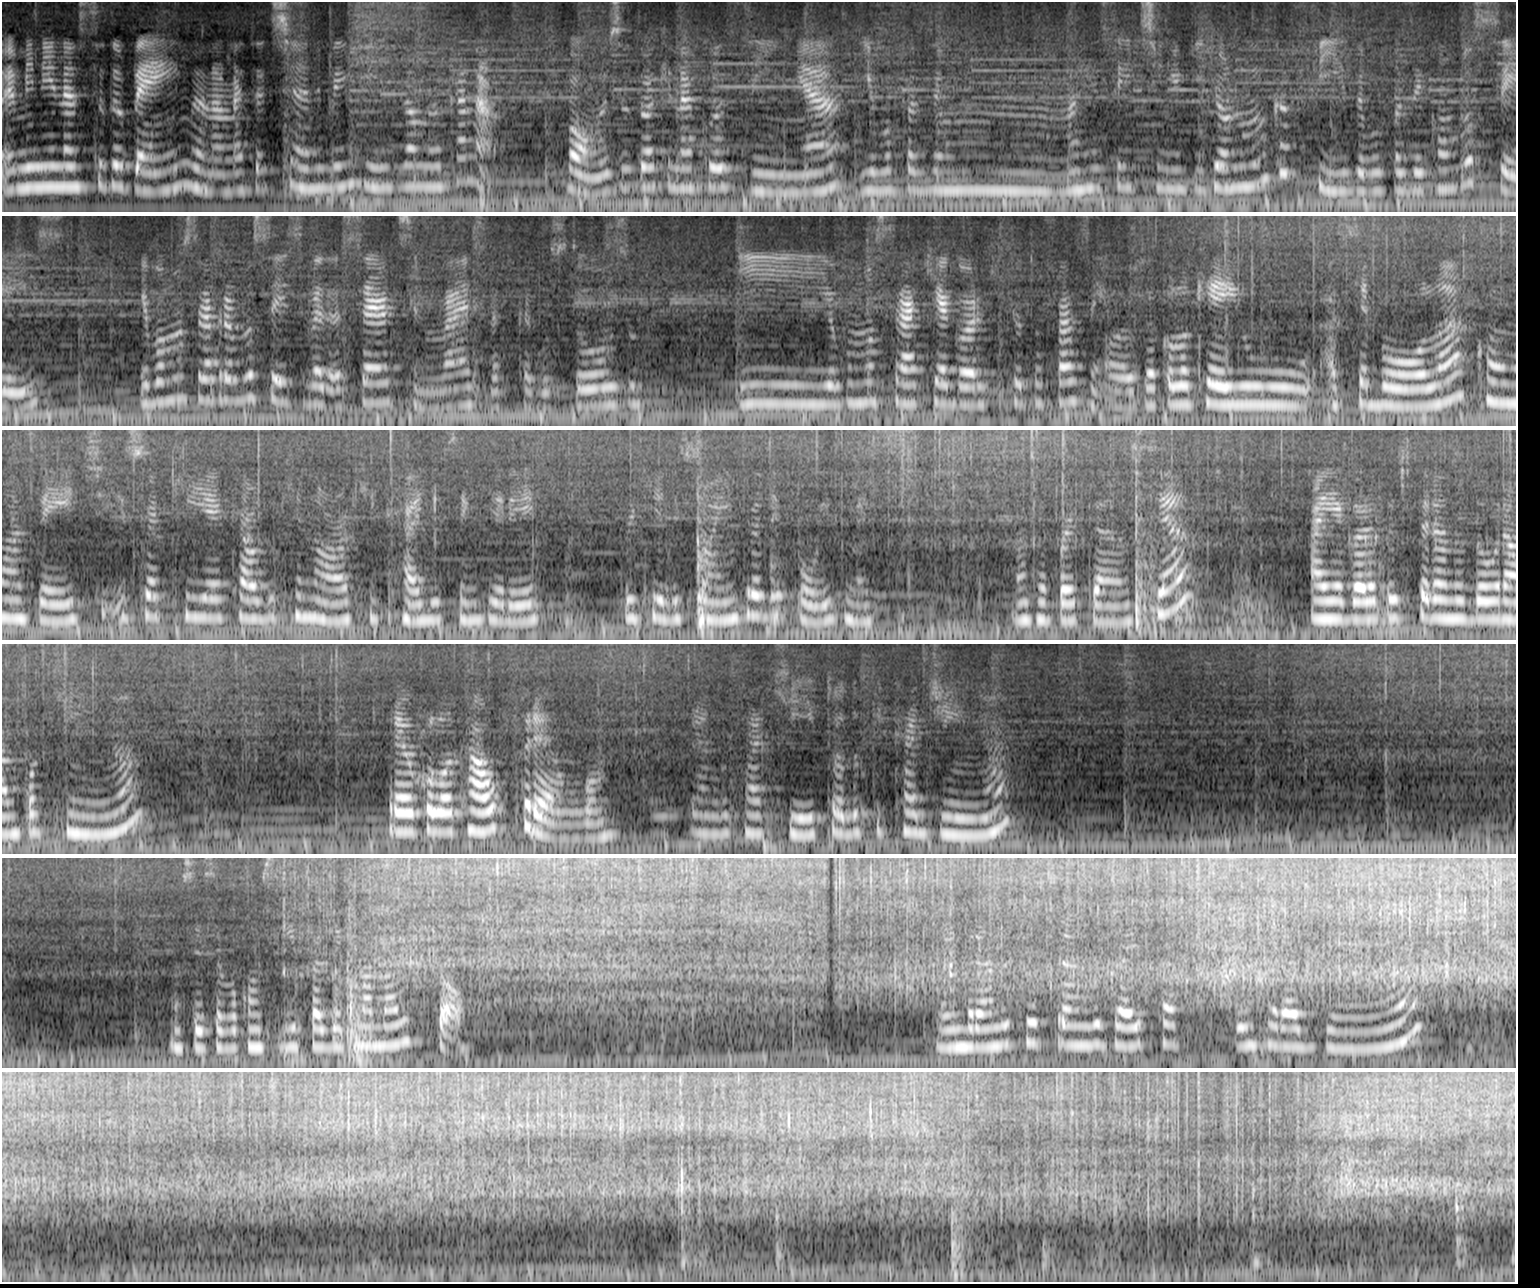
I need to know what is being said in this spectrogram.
Oi meninas, tudo bem? Meu nome é Tatiane bem-vindos ao meu canal. Bom, hoje eu tô aqui na cozinha e eu vou fazer um, uma receitinha aqui que eu nunca fiz, eu vou fazer com vocês. Eu vou mostrar pra vocês se vai dar certo, se não vai, se vai ficar gostoso. E eu vou mostrar aqui agora o que, que eu tô fazendo. Ó, eu já coloquei o, a cebola com azeite. Isso aqui é caldo quinor que caiu sem querer, porque ele só entra depois, mas não tem importância. Aí agora eu tô esperando dourar um pouquinho pra eu colocar o frango. O frango tá aqui todo picadinho. Não sei se eu vou conseguir fazer com uma mão só. Lembrando que o frango já está temperadinho.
